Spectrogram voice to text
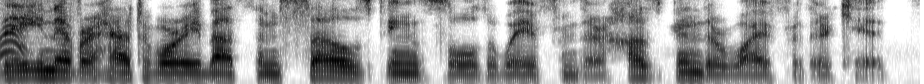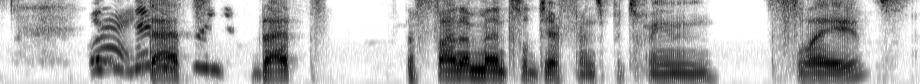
They never had to worry about themselves being sold away from their husband, their wife, or their kids. Right. That's that's the fundamental difference between slaves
